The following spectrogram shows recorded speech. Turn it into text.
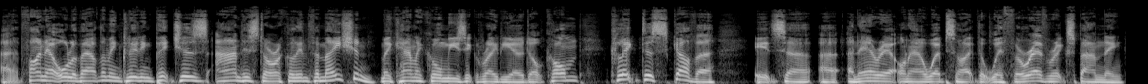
uh, find out all about them, including pictures and historical information. MechanicalMusicRadio.com. Click Discover. It's uh, uh, an area on our website that we're forever expanding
